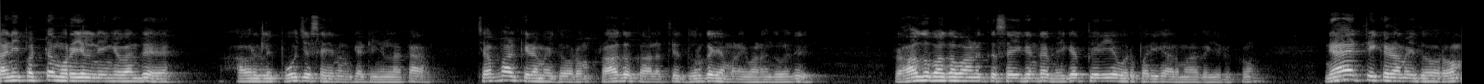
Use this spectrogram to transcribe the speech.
தனிப்பட்ட முறையில் நீங்கள் வந்து அவர்களை பூஜை செய்யணும்னு கேட்டிங்கனாக்கா செவ்வாய்க்கிழமை தோறும் ராகு காலத்தில் துர்கை அம்மனை வணங்குவது ராகு பகவானுக்கு செய்கின்ற மிகப்பெரிய ஒரு பரிகாரமாக இருக்கும். ஞாயிற்றுக்கிழமை தோறும்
